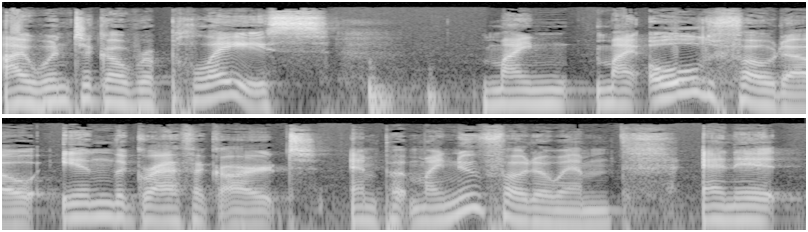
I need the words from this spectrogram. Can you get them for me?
I went to go replace my my old photo in the graphic art and put my new photo in and it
